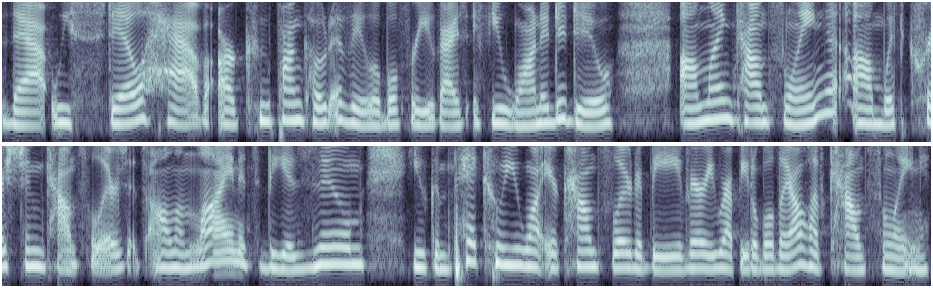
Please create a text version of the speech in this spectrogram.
that we still have our coupon code available for you guys if you wanted to do online counseling um, with Christian counselors. It's all online, it's via Zoom. You can pick who you want your counselor to be, very reputable. They all have counseling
